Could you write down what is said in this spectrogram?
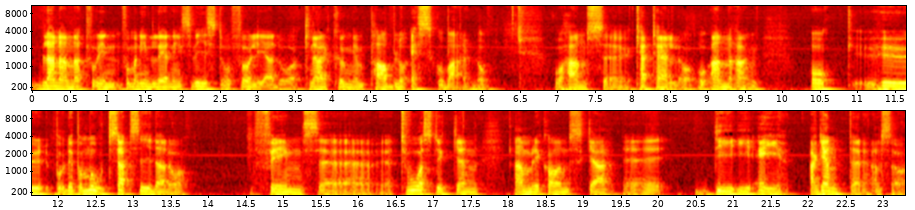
bland annat får, in, får man inledningsvis då följa då knarkkungen Pablo Escobar då. Och hans eh, kartell och, och anhang. Och hur på, det på motsatt sida då finns eh, två stycken amerikanska eh, DEA-agenter, alltså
